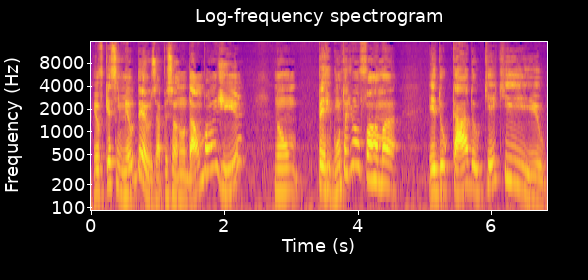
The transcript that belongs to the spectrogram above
Eu fiquei assim: meu Deus, a pessoa não dá um bom dia, não pergunta de uma forma educada o que que eu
